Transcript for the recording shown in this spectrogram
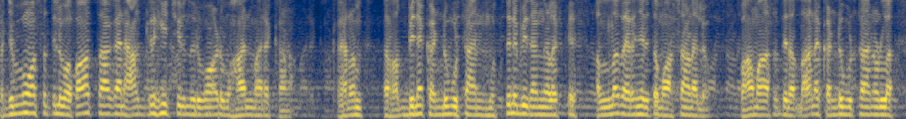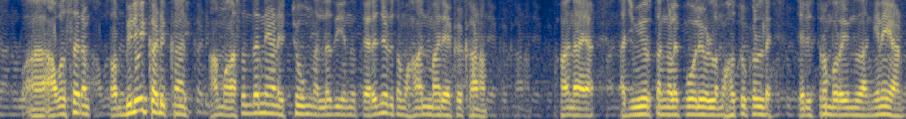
റജബ് മാസത്തിൽ വഫാത്താകാൻ ആഗ്രഹിച്ചിരുന്ന ഒരുപാട് മഹാന്മാരെ കാണാം. കാരണം റബ്ബിനെ കണ്ടുമുട്ടാൻ മുത്തനബി തങ്ങളൊക്കെ അല്ല തെരഞ്ഞെടുത്ത മാസമാണല്ലോ ആ മാസത്തിൽ അള്ളാനെ കണ്ടുമുട്ടാനുള്ള അവസരം റബ്ബിലേക്ക് അടുക്കാൻ ആ മാസം തന്നെയാണ് ഏറ്റവും നല്ലത് എന്ന് തെരഞ്ഞെടുത്ത മഹാന്മാരെയൊക്കെ കാണാം. മഹാനായ അജ്മീർ തങ്ങളെ പോലെയുള്ള മഹത്തുക്കളുടെ ചരിത്രം പറയുന്നത് അങ്ങനെയാണ്.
